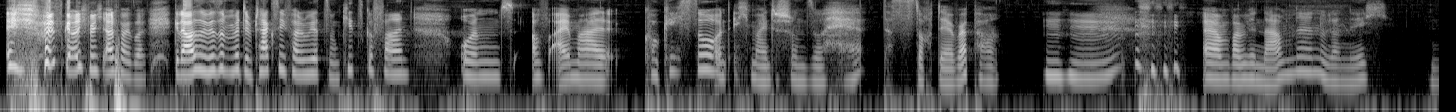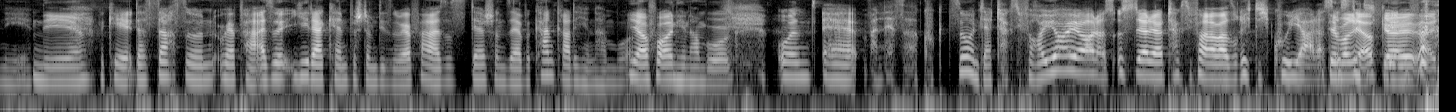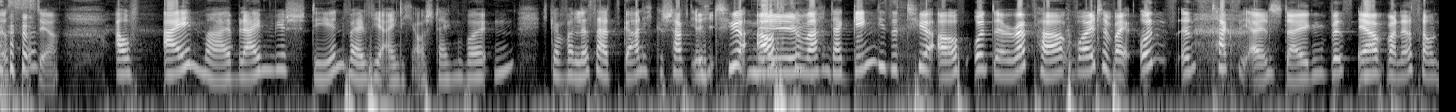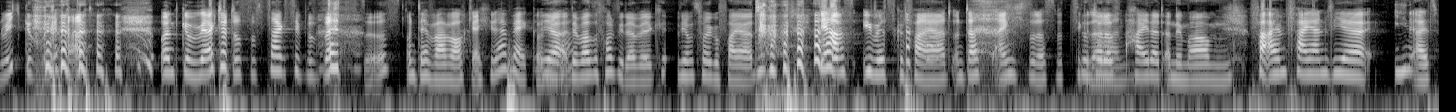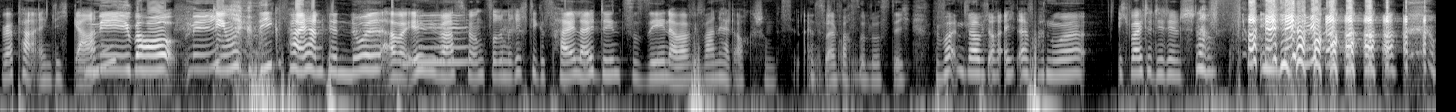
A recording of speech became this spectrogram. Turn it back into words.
ich weiß gar nicht, wie ich anfangen soll. Genau, also wir sind mit dem Taxi von mir zum Kiez gefahren und auf einmal gucke ich so und ich meinte schon so, hä, das ist doch der Rapper. Mhm. Ähm, wollen wir einen Namen nennen oder nicht? Nee. Nee. Okay, das ist doch so ein Rapper. Also jeder kennt bestimmt diesen Rapper. Also ist der schon sehr bekannt, gerade hier in Hamburg. Ja, vor allem hier in Hamburg. Und äh, Vanessa guckt so und der Taxifahrer, ja, ja, das ist der. Der Taxifahrer war so richtig cool. Ja, das Der ist war der richtig auf jeden geil. Fall. Das ist der. Auf einmal bleiben wir stehen, weil wir eigentlich aussteigen wollten. Ich glaube, Vanessa hat es gar nicht geschafft, ihre Ich- Tür nee. aufzumachen. Da ging diese Tür auf und der Rapper wollte bei uns ins Taxi einsteigen, bis er Vanessa und mich gesehen hat und gemerkt hat, dass das Taxi besetzt ist. Und der war aber auch gleich wieder weg, oder? Ja, der war sofort wieder weg. Wir haben es voll gefeiert. wir haben es übelst gefeiert. Und das ist eigentlich so das Witzige Das war daran. das Highlight an dem Abend. Vor allem feiern wir ihn als Rapper eigentlich gar nicht. Nee, überhaupt nicht. Die Musik feiern wir null, aber irgendwie war es für uns so ein richtiges Highlight, den zu sehen. Aber wir waren halt auch schon ein bisschen Es war einfach so angetrunken. lustig. Wir wollten, glaube ich, auch echt einfach nur. Ich wollte dir den Schnaps zeigen.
